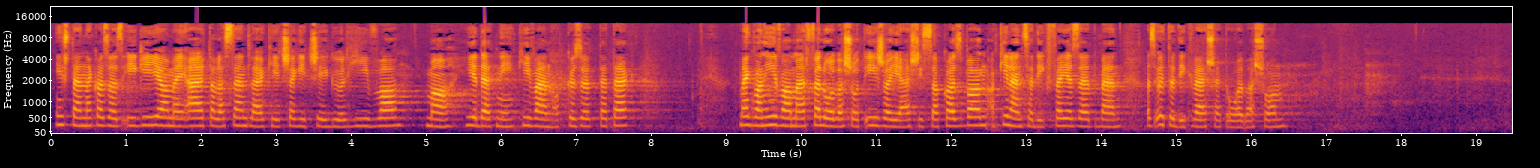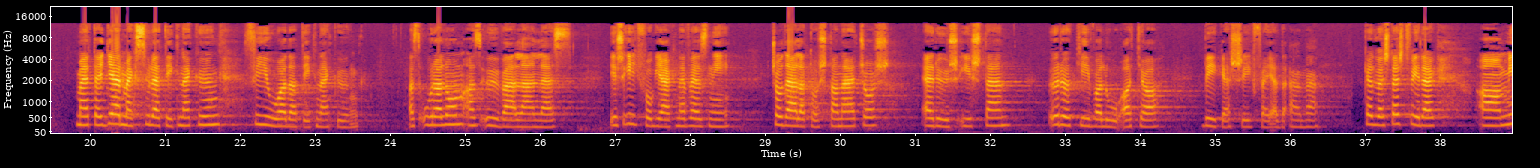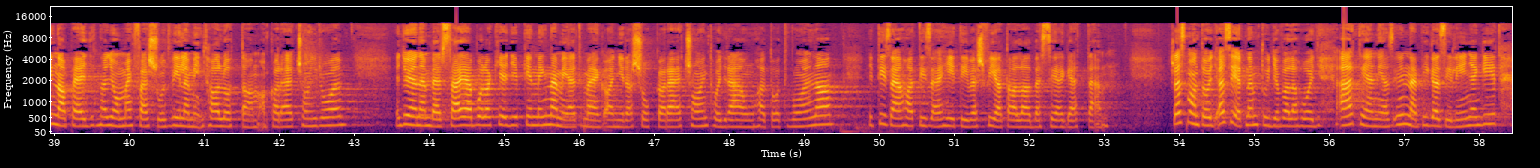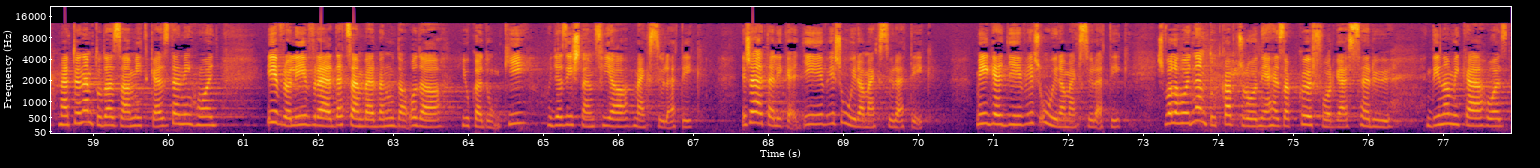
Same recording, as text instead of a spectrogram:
Istennek az az ígéje, amely által a szent lelkét segítségül hívva ma hirdetni kívánok közöttetek, megvan írva a már felolvasott Ézsaiási szakaszban, a kilencedik fejezetben, az ötödik verset olvasom. Mert egy gyermek születik nekünk, fiú adatik nekünk. Az uralom az ő vállán lesz, és így fogják nevezni csodálatos tanácsos, erős Isten, örökkévaló Atya, békesség fejedelme. Kedves testvérek, a minap egy nagyon megfásult véleményt hallottam a karácsonyról, egy olyan ember szájából, aki egyébként még nem élt meg annyira sok karácsonyt, hogy ráunhatott volna. Egy 16-17 éves fiatallal beszélgettem. És azt mondta, hogy azért nem tudja valahogy átélni az ünnep igazi lényegét, mert ő nem tud azzal mit kezdeni, hogy évről évre, decemberben oda, oda lyukadunk ki, hogy az Isten fia megszületik. És eltelik egy év, és újra megszületik. Még egy év, és újra megszületik. És valahogy nem tud kapcsolódni ehhez a körforgásszerű dinamikához,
